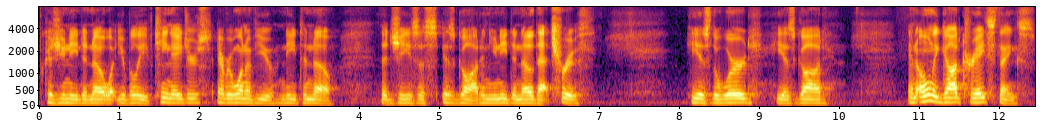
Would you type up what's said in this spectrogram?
because you need to know what you believe. Teenagers, every one of you need to know that Jesus is God, and you need to know that truth. He is the Word, He is God, and only God creates things.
